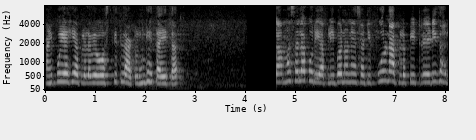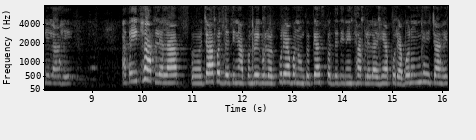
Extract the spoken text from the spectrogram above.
आणि पुऱ्याही आपल्याला व्यवस्थित लाटून घेता येतात. मसाला पुरी आपली बनवण्यासाठी पूर्ण आपलं पीठ रेडी झालेलं आहे. आता इथं आपल्याला ज्या पद्धतीने आपण रेग्युलर पुऱ्या बनवतो त्याच पद्धतीने इथं आपल्याला ह्या पुऱ्या बनवून घ्यायच्या आहेत.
